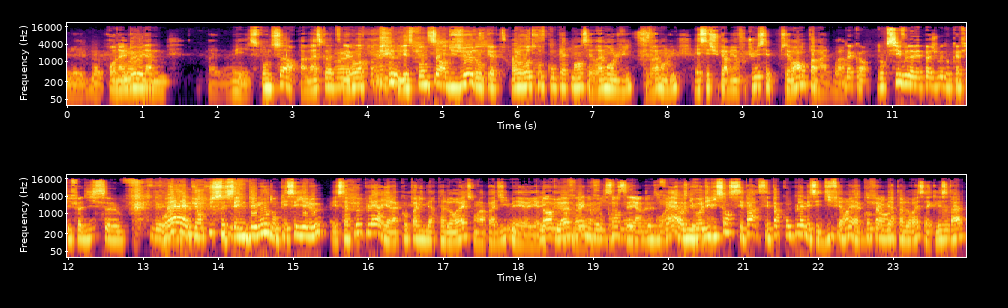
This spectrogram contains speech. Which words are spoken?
le, bon, Ronaldo Ouais. est la bah, oui, sponsor, pas mascotte, Ouais. mais bon, il est sponsor du jeu, donc euh, on le retrouve complètement. C'est vraiment lui, c'est vraiment lui, et c'est super bien foutu. C'est c'est vraiment pas mal, voilà. D'accord. Donc si vous n'avez pas joué donc à FIFA 10, euh, vous pouvez- Ouais, et puis en plus c'est une démo, donc essayez-le, et ça peut plaire. Il y a la Copa Libertadores, on l'a pas dit, mais euh, il y a Non, les clubs. Ouais, euh, niveau licence, c'est un peu différent. Ouais, au niveau des licences, c'est pas c'est pas complet, mais c'est différent. Il y a la Copa Différent. Libertadores avec les Mhm. stades,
